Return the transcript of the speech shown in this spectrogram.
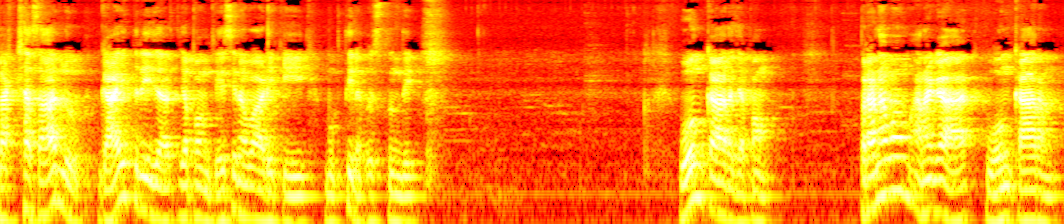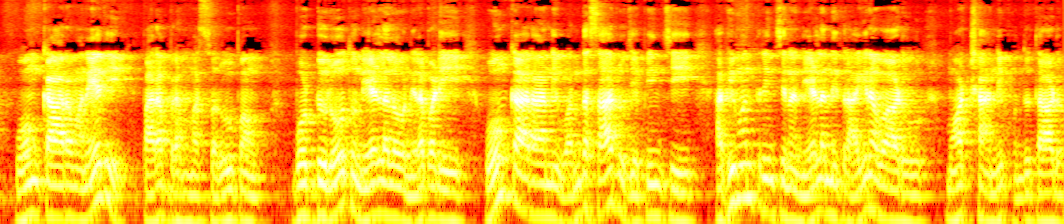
లక్షసార్లు గాయత్రి జపం చేసిన వాడికి ముక్తి లభిస్తుంది. ఓంకార జపం. ప్రణవం అనగా ఓంకారం. ఓంకారం అనేది పరబ్రహ్మ స్వరూపం బొడ్డులోతు నీళ్ళలో నిలబడి ఓంకారాన్ని వందసార్లు జపించి అభిమంత్రించిన నీళ్ళని త్రాగినవాడు మోక్షాన్ని పొందుతాడు.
